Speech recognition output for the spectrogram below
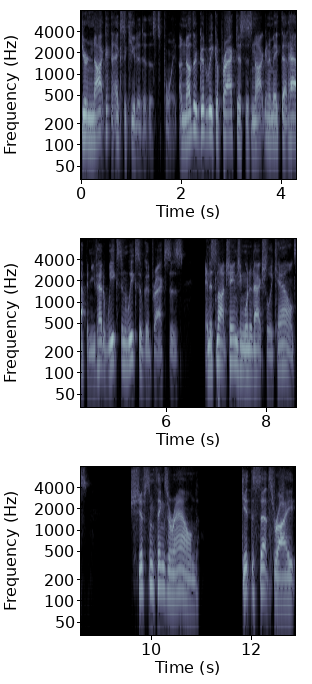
You're not going to execute it at this point. Another good week of practice is not going to make that happen. You've had weeks and weeks of good practices, and it's not changing when it actually counts. Shift some things around, get the sets right,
